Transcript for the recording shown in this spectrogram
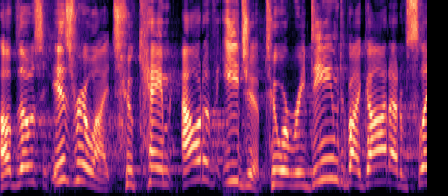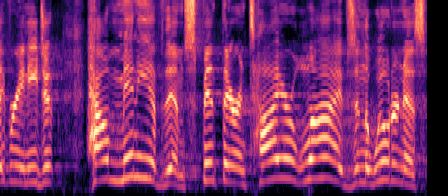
of those Israelites who came out of Egypt, who were redeemed by God out of slavery in Egypt, how many of them spent their entire lives in the wilderness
